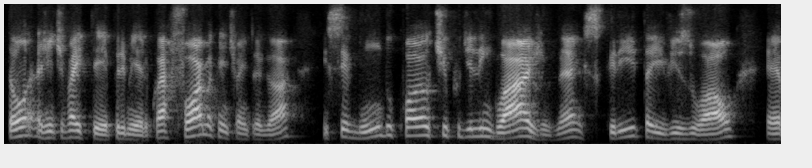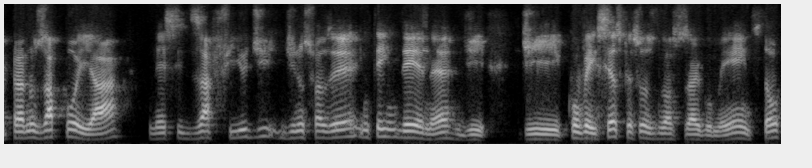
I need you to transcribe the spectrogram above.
Então, a gente vai ter, primeiro, qual é a forma que a gente vai entregar, e segundo, qual é o tipo de linguagem, né, escrita e visual, é, para nos apoiar nesse desafio de, de nos fazer entender, né, de, de convencer as pessoas dos nossos argumentos. Então,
